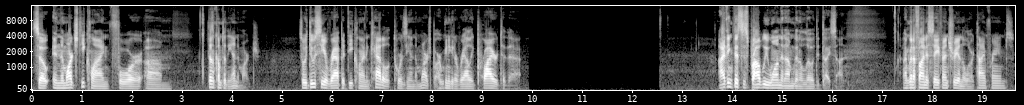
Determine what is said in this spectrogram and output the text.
So in the March decline for, um, doesn't come to the end of March. So we do see a rapid decline in cattle towards the end of March, but are we going to get a rally prior to that? I think this is probably one that I'm going to load the dice on. I'm going to find a safe entry in the lower time frames.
